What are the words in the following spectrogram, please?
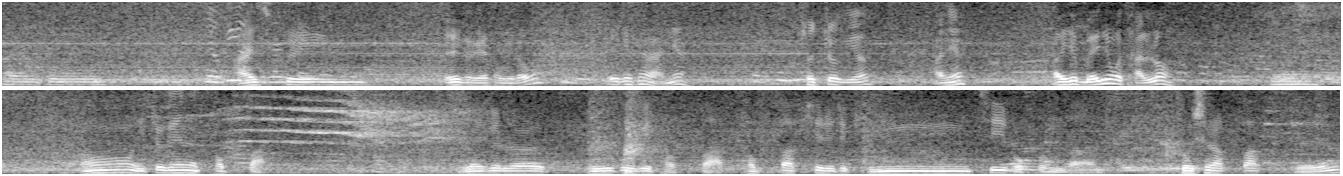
팔고 여기가 아이스크림 여기가 계산이라고? 여기 계산 아니야? 저쪽이야? 아니야? 아 이제 메뉴가 달라. 어 이쪽에는 덮밥. 레귤러 불고기 덮밥. 덮밥 시리즈 김치 볶음밥. 도시락 박스.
